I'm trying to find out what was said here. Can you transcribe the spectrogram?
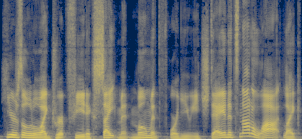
here's a little like drip feed excitement moment for you each day, and it's not a lot. Like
